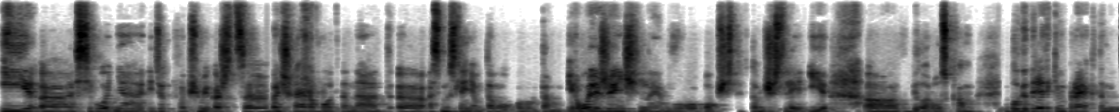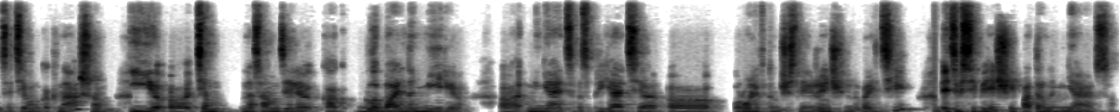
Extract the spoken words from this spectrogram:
И э, сегодня идет, вообще, мне кажется, большая работа над э, осмыслением того, там, и роли женщины в обществе, в том числе и в белорусском. Благодаря таким проектам, инициативам, как нашим, и тем, на самом деле, как в глобальном мире а, меняется восприятие а, роли, в том числе и женщины в IT, эти все вещи и паттерны меняются.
